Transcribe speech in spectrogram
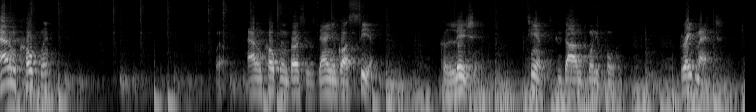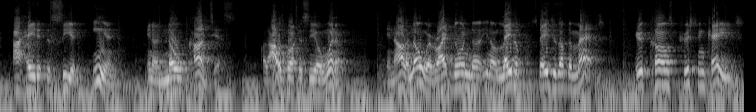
Adam Copeland. Well, Adam Copeland versus Daniel Garcia. Collision, 10th, 2024. Great match. I hated to see it end in a no contest. Because I was going to see a winner. And out of nowhere, right during the, you know, later stages of the match, here comes Christian Cage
